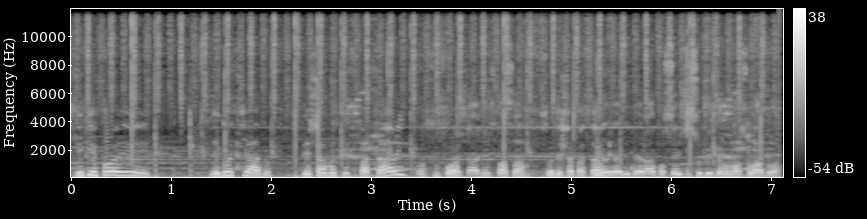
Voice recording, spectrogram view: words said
o que, que foi negociado? Deixar vocês passarem ou suporte? Deixar a gente passar. Só deixar passar? E eu ia liberar vocês de subir pelo nosso lado lá.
